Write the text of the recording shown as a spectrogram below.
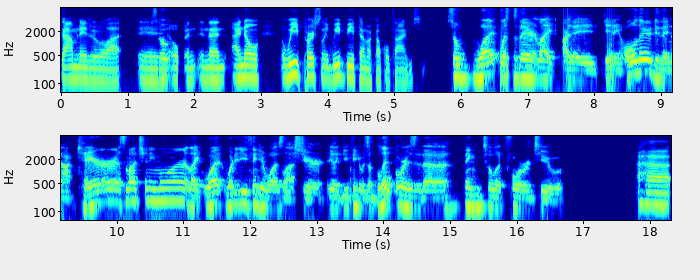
dominated a lot in So- open, and then I know we personally we beat them a couple times. So what was there like? Are they getting older? Do they not care as much anymore? Like what what did you think it was last year? Like do you think it was a blip or is it a thing to look forward to? Uh,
